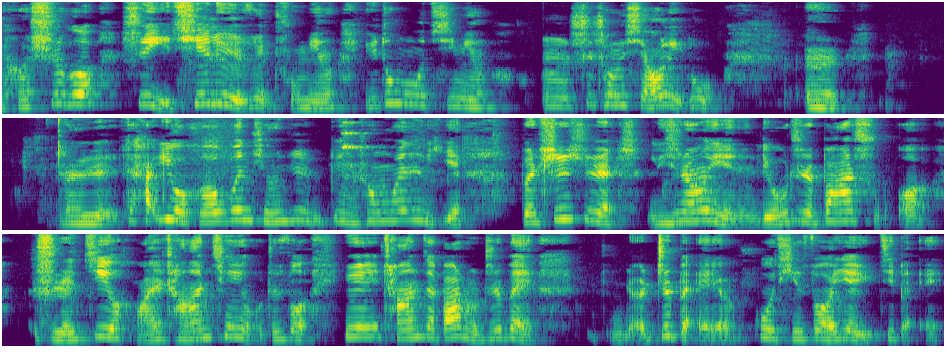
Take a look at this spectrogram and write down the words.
和诗歌，是以七律最出名，与杜牧齐名，嗯，世称小李杜。嗯，嗯，他又和温庭筠并称温李。本诗是李商隐留至巴蜀。是寄怀长安亲友之作，因为长安在巴蜀之北，之北，故题作《夜雨寄北》。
